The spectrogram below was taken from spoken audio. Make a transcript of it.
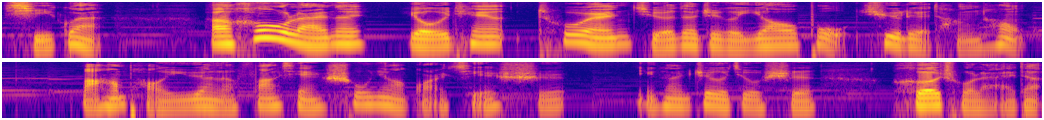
习惯，啊，后来呢有一天突然觉得这个腰部剧烈疼痛，马上跑医院了，发现输尿管结石。你看这个就是喝出来的。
